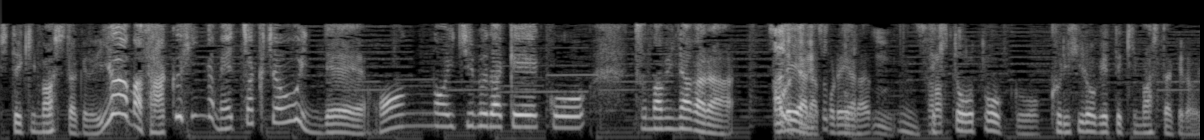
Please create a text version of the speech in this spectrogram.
してきましたけど、いや、まあ作品がめちゃくちゃ多いんで、ほんの一部だけこう、つまみながら、あれやらこれやら、そうねうん、適当トークを繰り広げてきましたけど、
